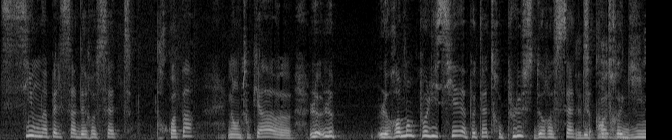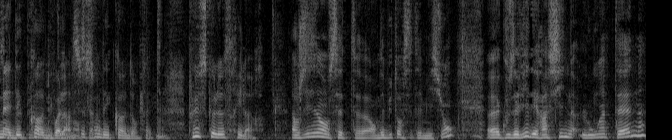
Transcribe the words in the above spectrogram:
si on appelle ça des recettes, pourquoi pas? Mais en tout cas, euh, le, le, roman policier a peut-être plus de recettes, entre guillemets, des codes. Voilà, ce sont des codes, en fait, mm. plus que le thriller. Alors je disais dans cette, euh, en débutant cette émission euh, que vous aviez des racines lointaines.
